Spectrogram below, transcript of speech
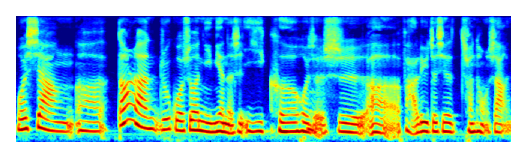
我想呃，当然，如果说你念的是医科或者是、呃法律这些传统上。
